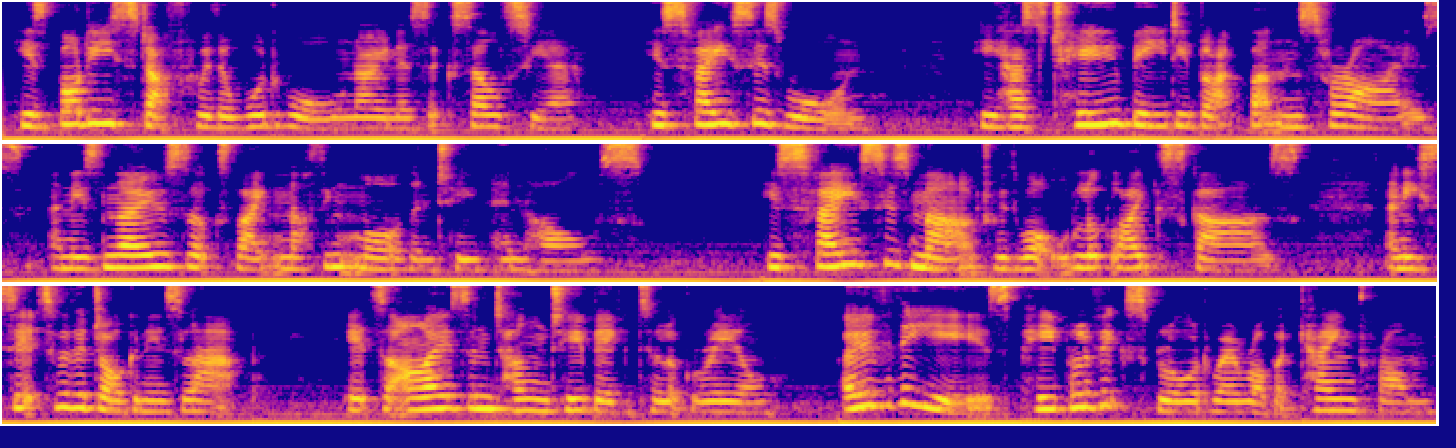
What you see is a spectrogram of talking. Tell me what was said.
his body stuffed with a wood wool known as Excelsior. His face is worn. He has two beady black buttons for eyes, and his nose looks like nothing more than two pinholes. His face is marked with what look like scars, and he sits with a dog in his lap, its eyes and tongue too big to look real. Over the years, people have explored where Robert came from.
